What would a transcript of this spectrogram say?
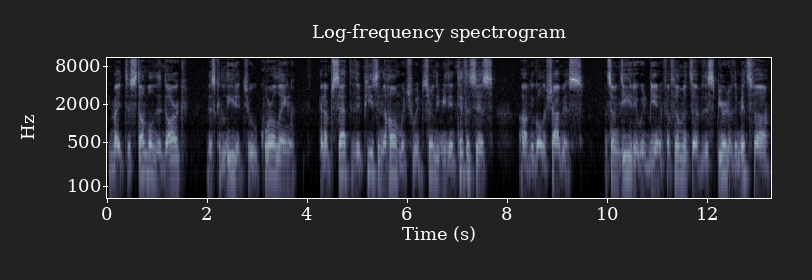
he might just stumble in the dark. This could lead to quarreling and upset the peace in the home, which would certainly be the antithesis of the goal of Shabbos. And so, indeed, it would be in fulfillment of the spirit of the mitzvah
